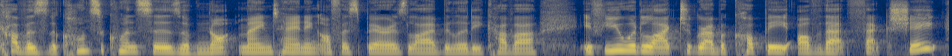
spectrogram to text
covers the consequences of not maintaining office bearers liability cover. If you would like to grab a copy of that fact sheet,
